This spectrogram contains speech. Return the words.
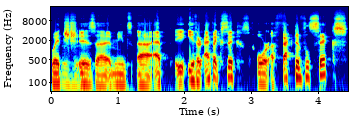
which Mhm. is uh, it means uh, ep- either Epic Six or Effective Six,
